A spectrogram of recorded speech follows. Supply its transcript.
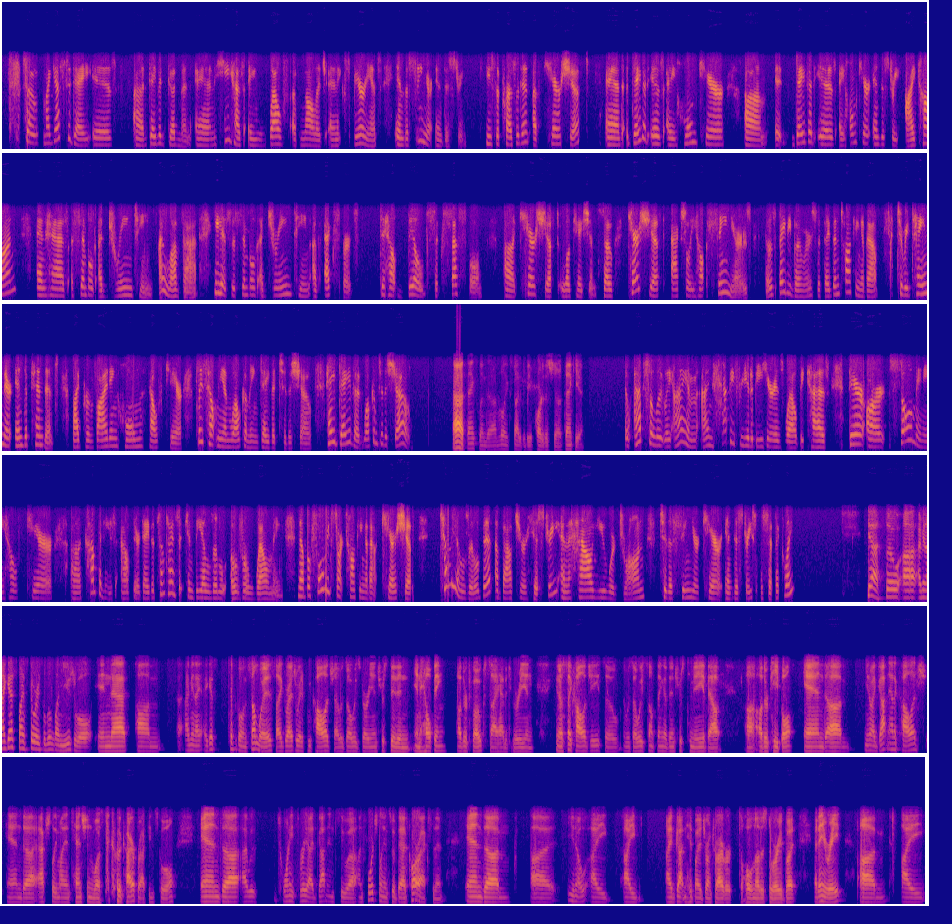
So my guest today is uh, David Goodman, and he has a wealth of knowledge and experience in the senior industry. He's the president of Careshyft, and David is a home care um, it, David is a home care industry icon and has assembled a dream team. I love that. He has assembled a dream team of experts to help build successful uh, Careshyft locations. So, CareShift actually helps seniors those baby boomers that they've been talking about, to retain their independence by providing home health care. Please help me in welcoming David to the show. Hey, David, welcome to the show. Ah, thanks, Linda. I'm really excited to be a part of the show. Thank you. Oh, absolutely. I am I'm happy for you to be here as well because there are so many healthcare uh, companies out there, David, sometimes it can be a little overwhelming. Now, before we start talking about Careshyft, tell me a little bit about your history and how you were drawn to the senior care industry specifically. Yeah, so uh, I mean, I guess my story is a little unusual in that, um, I mean, I, I guess typical in some ways. I graduated from college. I was always very interested in in helping other folks. I have a degree in you know, psychology, so it was always something of interest to me about uh, other people. And um, you know, I'd gotten out of college, and uh, actually, my intention was to go to chiropractic school. And uh, I was 23. I'd gotten into, unfortunately, into a bad car accident, and um, uh, you know, I I I had gotten hit by a drunk driver. It's a whole other story, but at any rate, um, I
